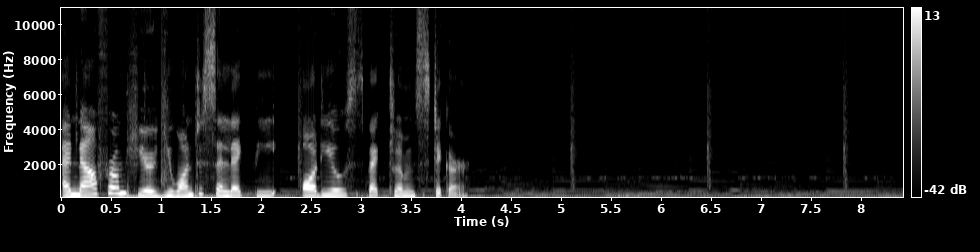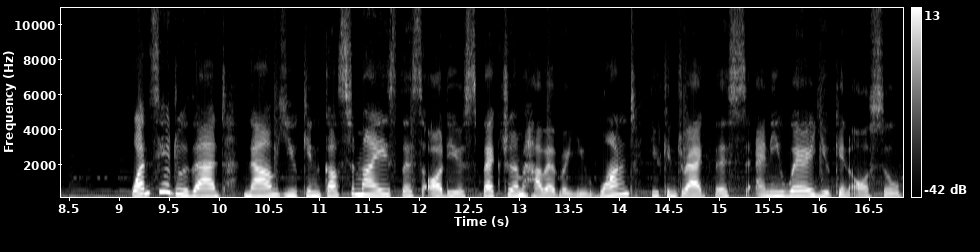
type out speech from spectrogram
and now from here, you want to select the audio spectrum sticker. Once you do that, now you can customize this audio spectrum however you want. You can drag this anywhere. You can also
